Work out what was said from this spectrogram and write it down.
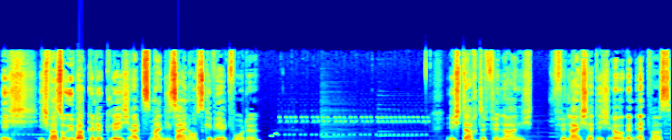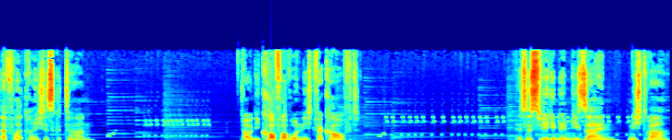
Ich, ich war so überglücklich, als mein Design ausgewählt wurde. Ich dachte vielleicht, vielleicht hätte ich irgendetwas Erfolgreiches getan. Aber die Koffer wurden nicht verkauft. Es ist wegen dem Design, nicht wahr?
